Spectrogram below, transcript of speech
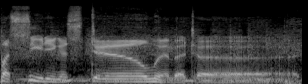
but seating is still limited.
